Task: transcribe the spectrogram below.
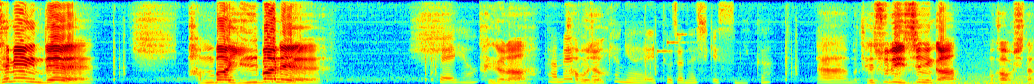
세 명인데 반바 일반에 대형 되려나? 밤의 가보죠. 평야에 도전하시겠습니까? 야, 뭐 될 수도 있으니까 한번 가봅시다.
